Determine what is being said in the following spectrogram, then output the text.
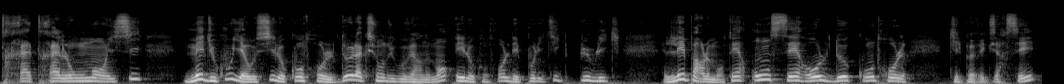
très très longuement ici, mais du coup il y a aussi le contrôle de l'action du gouvernement et le contrôle des politiques publiques. Les parlementaires ont ces rôles de contrôle qu'ils peuvent exercer,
